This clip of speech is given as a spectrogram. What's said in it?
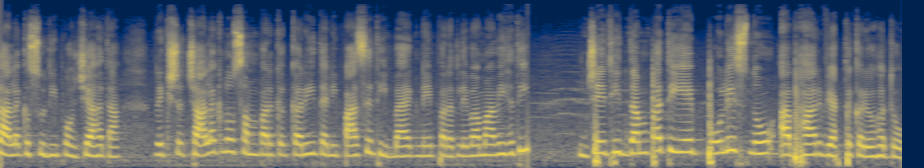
ચાલક સુધી પહોંચ્યા હતા. રિક્ષા ચાલકનો સંપર્ક કરી તેની પાસેથી બેગને પરત લેવામાં આવી હતી. જેથી દંપતીએ પોલીસનો આભાર વ્યક્ત કર્યો હતો.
